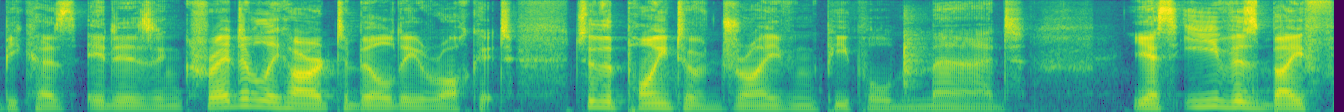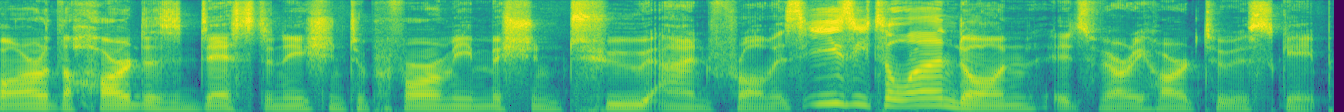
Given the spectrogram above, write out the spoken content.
because it is incredibly hard to build a rocket to the point of driving people mad. Yes, Eve is by far the hardest destination to perform a mission to and from. It's easy to land on, it's very hard to escape.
